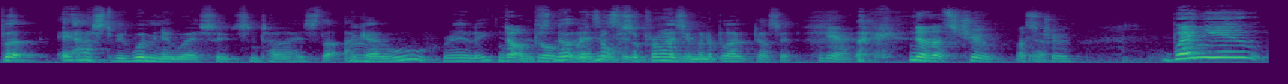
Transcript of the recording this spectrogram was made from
But it has to be women who wear suits and ties that I go, oh, really? Mm. Not a it's bloke not, it's not surprising when a bloke does it. Yeah. No, that's true. That's true. When you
